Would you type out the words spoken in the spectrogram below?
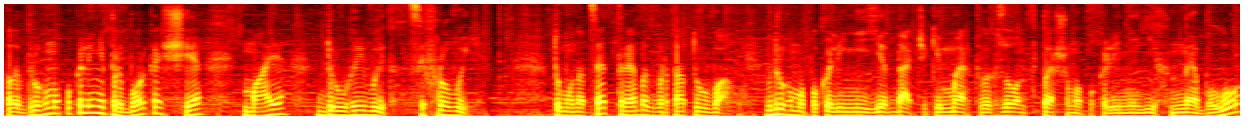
Але в другому поколінні приборка ще має другий вид цифровий. Тому на це треба звертати увагу. В другому поколінні є датчики мертвих зон, в першому поколінні їх не було.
